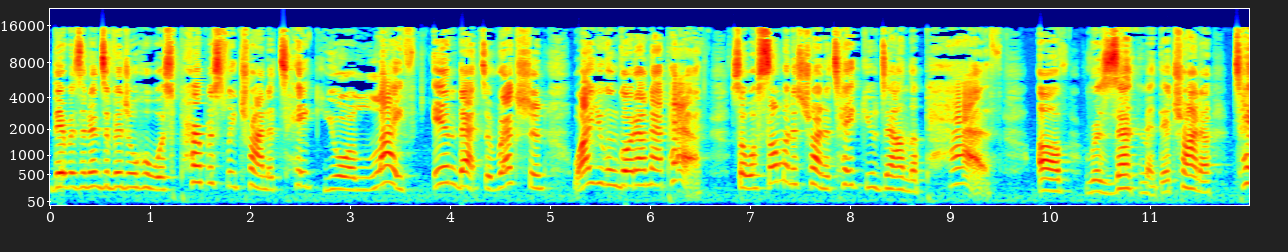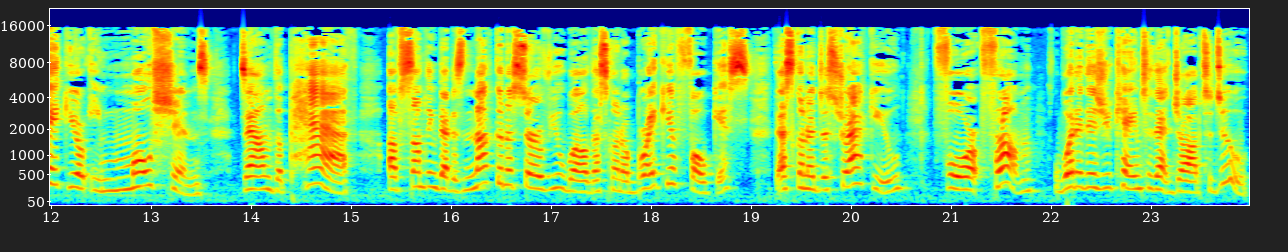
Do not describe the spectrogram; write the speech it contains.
there is an individual who was purposely trying to take your life in that direction, why are you going to go down that path? So, if someone is trying to take you down the path, of resentment. They're trying to take your emotions down the path of something that is not going to serve you well that's going to break your focus that's going to distract you for from what it is you came to that job to do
